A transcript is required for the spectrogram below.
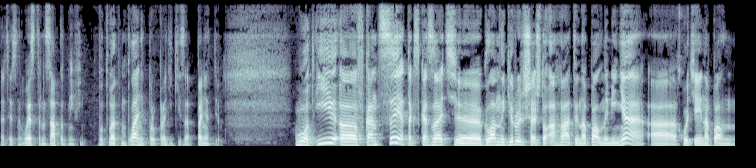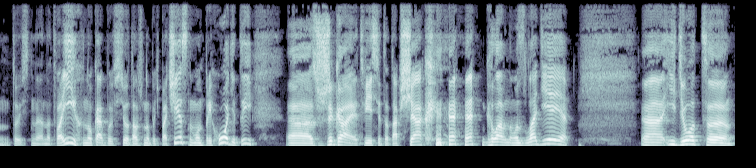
соответственно, вестерн, западный фильм. Вот в этом плане про, про Дикий Запад, понятно. Вот, и э, в конце, так сказать, э, главный герой решает, что ага, ты напал на меня, а хоть я и напал, то есть на, на твоих, но как бы все должно быть по-честному, он приходит и э, сжигает весь этот общак главного злодея, э, идет... Э,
